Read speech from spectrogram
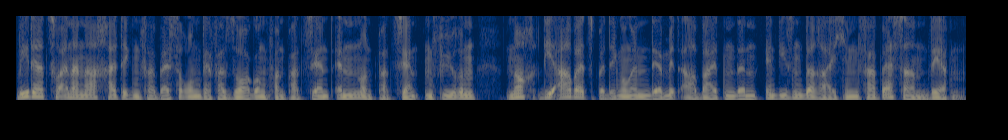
weder zu einer nachhaltigen Verbesserung der Versorgung von Patientinnen und Patienten führen, noch die Arbeitsbedingungen der Mitarbeitenden in diesen Bereichen verbessern werden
